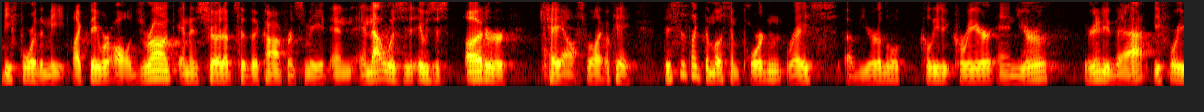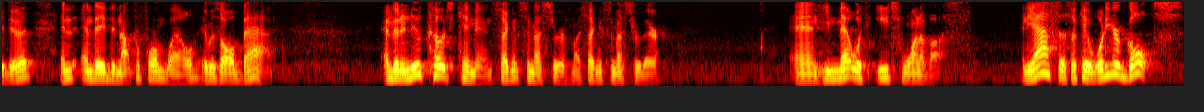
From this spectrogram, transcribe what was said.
before the meet. Like they were all drunk and then showed up to the conference meet. And, and that was, just, it was just utter chaos. We're like, okay, this is like the most important race of your little collegiate career and you're, you're going to do that before you do it. And, and they did not perform well. It was all bad. And then a new coach came in, second semester, my second semester there. And he met with each one of us. And he asked us, okay, what are your goals?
